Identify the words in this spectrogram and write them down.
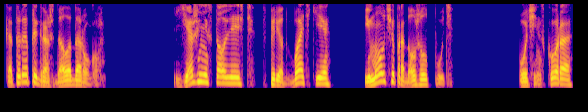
которая преграждала дорогу. Я же не стал лезть вперед батьки и молча продолжил путь. Очень скоро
